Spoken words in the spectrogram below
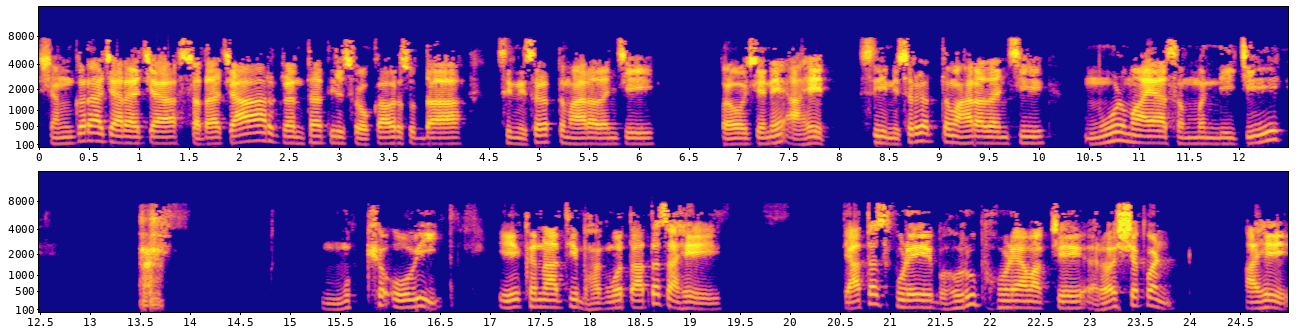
शंकराचार्याच्या सदाचार ग्रंथातील श्लोकावर सुद्धा श्री निसर्गत महाराजांची प्रवचने आहेत. श्री निसर्गत्त महाराजांची मूळ माया संबंधीची मुख्य ओवी एकनाथी भागवतातच आहे. त्यातच पुढे बहुरूप होण्यामागचे रहस्य पण आहे.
